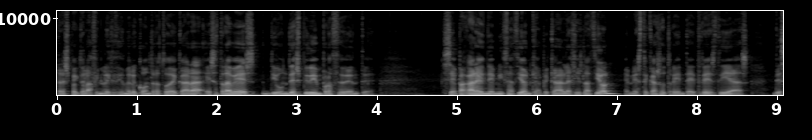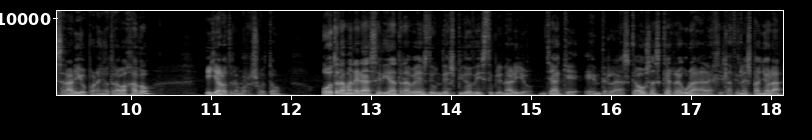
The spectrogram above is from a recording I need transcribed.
respecto a la finalización del contrato de cara es a través de un despido improcedente. Se paga la indemnización que aplica la legislación, en este caso 33 días de salario por año trabajado, y ya lo tenemos resuelto. Otra manera sería a través de un despido disciplinario, ya que entre las causas que regula la legislación española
